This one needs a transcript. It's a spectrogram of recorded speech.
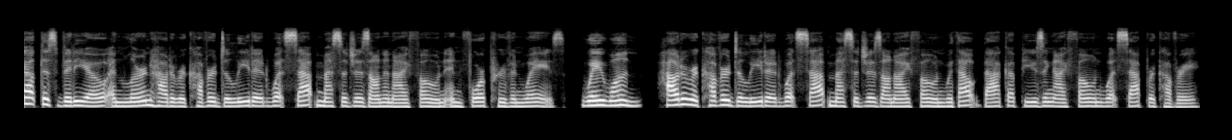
out this video and learn how to recover deleted WhatsApp messages on an iPhone in 4 proven ways. Way 1. How to recover deleted WhatsApp messages on iPhone without backup using iPhone WhatsApp Recovery.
